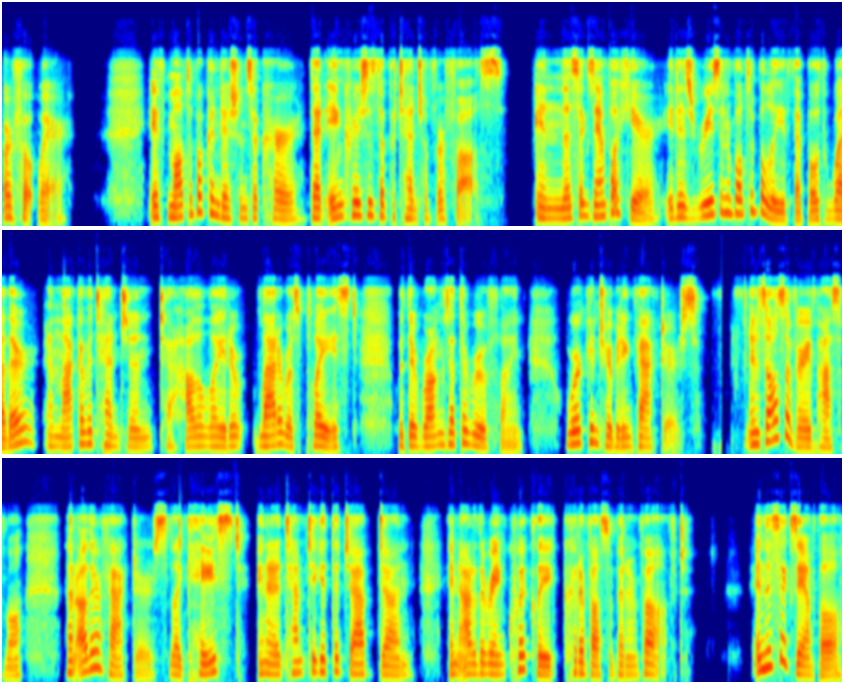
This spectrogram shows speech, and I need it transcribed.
or footwear. If multiple conditions occur, that increases the potential for falls. In this example here, it is reasonable to believe that both weather and lack of attention to how the ladder was placed with the rungs at the roofline were contributing factors. It is also very possible that other factors, like haste and an attempt to get the job done and out of the rain quickly, could have also been involved. In this example,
